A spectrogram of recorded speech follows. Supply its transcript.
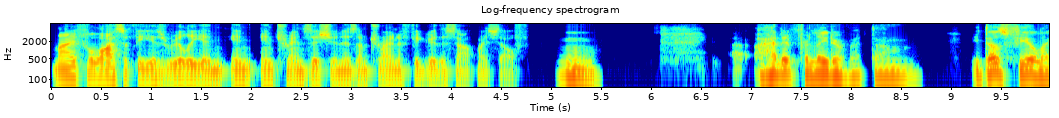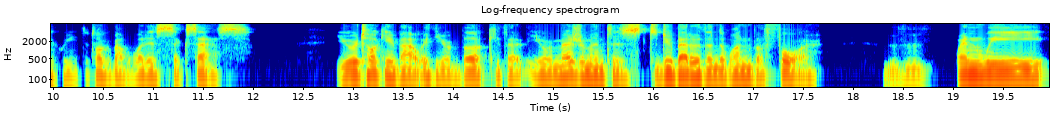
my philosophy is really in in in transition as I'm trying to figure this out myself. Hmm. I had it for later, but um, it does feel like we need to talk about what is success. You were talking about with your book that your measurement is to do better than the one before. hmm When we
